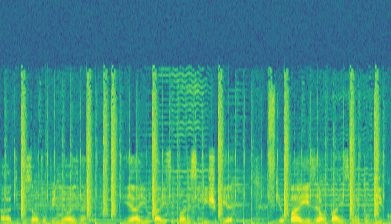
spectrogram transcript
a divisão de opiniões, né? E aí o país se torna esse lixo que é. Porque o país é um país muito rico.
